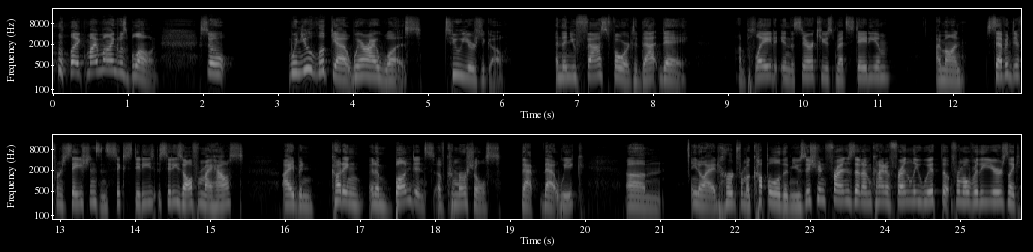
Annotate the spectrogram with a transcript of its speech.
like, my mind was blown. So, when you look at where I was two years ago, and then you fast forward to that day, I'm played in the Syracuse Met Stadium. I'm on seven different stations in six cities, cities all from my house. I had been cutting an abundance of commercials that that week. Um, you know, I had heard from a couple of the musician friends that I'm kind of friendly with from over the years. Like,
